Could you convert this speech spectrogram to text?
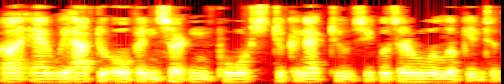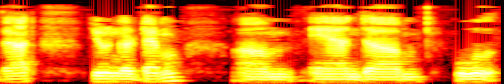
uh, and we have to open certain ports to connect to SQL Server. We'll look into that during our demo um, and um, we'll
